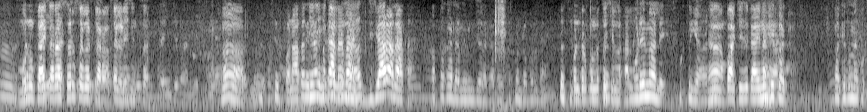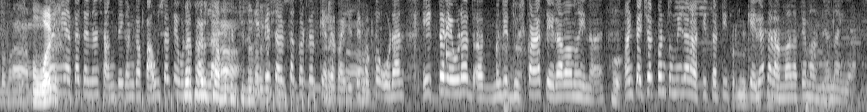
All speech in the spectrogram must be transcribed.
म्हणून काय करा? सरसगट करा सगळे चिंच हा. पण आता त्यांनी हे काढलं ना जी आर आला आता. आता काढला नवीन जरा काढायचा पंढरपूर पंढरपूर तहसील काढला. पुढे नाले फक्त घ्या हा बाकीचं काय नाही कट बाकीचं नाही कुठलं बाकी. हा, वड मी आता त्यांना सांगते कारण का पावसाच एवढं सरसकटची पडला application केली. तिथे सरसकटच केलं पाहिजे. ते फक्त ओढा एक तर एवढं अ, म्हणजे दुष्काळात तेरावा महिना आहे. आणि त्याच्यात पण तुम्ही जर अटीतटी केल्या तर आम्हाला ते मान्य नाही आहे.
